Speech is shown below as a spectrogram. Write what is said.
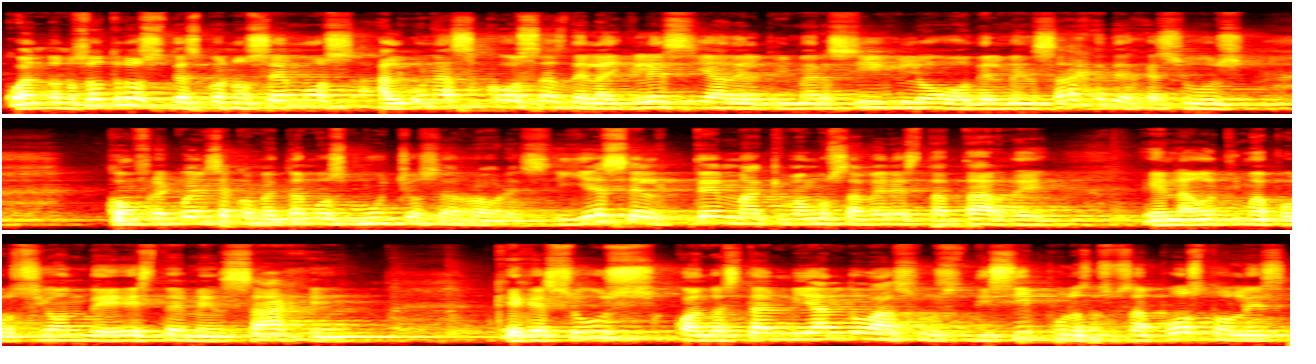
Cuando nosotros desconocemos algunas cosas de la iglesia del primer siglo o del mensaje de Jesús, con frecuencia cometemos muchos errores. Y es el tema que vamos a ver esta tarde en la última porción de este mensaje, que Jesús cuando está enviando a sus discípulos, a sus apóstoles,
